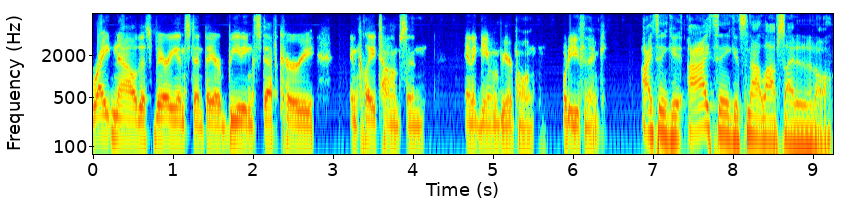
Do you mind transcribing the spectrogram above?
right now, this very instant, they are beating Steph Curry and Klay Thompson in a game of beer pong. What do you think? I think it. I think it's not lopsided at all.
